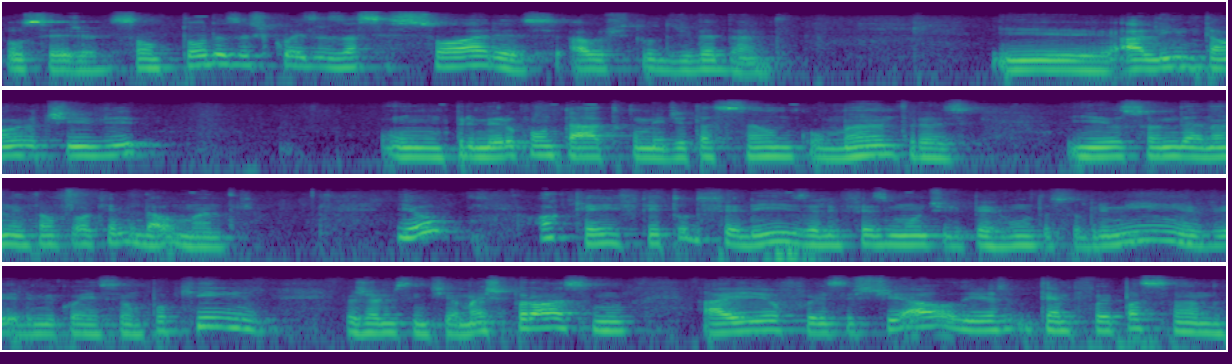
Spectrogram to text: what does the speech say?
ou seja, são todas as coisas acessórias ao estudo de Vedanta. E ali então eu tive um primeiro contato com meditação, com mantras, e o Swami Dananda então falou que ia me dar o mantra. E eu, ok, fiquei todo feliz. Ele fez um monte de perguntas sobre mim, ele me conheceu um pouquinho, eu já me sentia mais próximo. Aí eu fui assistir a aula e o tempo foi passando.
